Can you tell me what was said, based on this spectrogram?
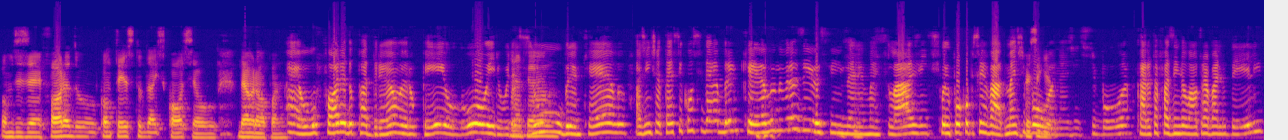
vamos dizer, fora do contexto da Escócia ou da Europa, né? É, ou fora do padrão europeu, loiro, olho azul, branquelo. A gente até se considera branquelo no Brasil, assim, né? Mas lá a gente foi um pouco observado, mas de Perseguido. boa, né, gente? De boa. O cara tá fazendo lá o trabalho dele.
